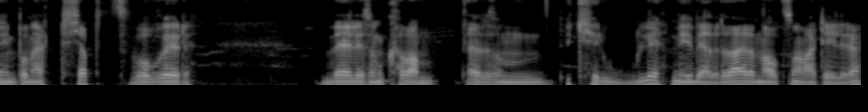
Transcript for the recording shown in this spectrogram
imponert kjapt over det liksom kvant... Er liksom utrolig mye bedre der enn alt som har vært tidligere.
